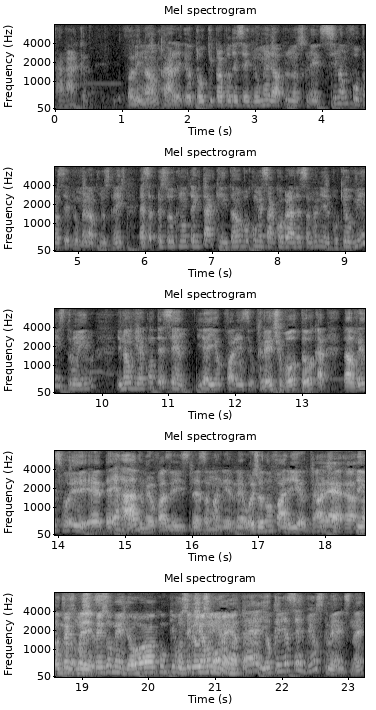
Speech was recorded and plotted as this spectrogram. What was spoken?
caraca. Eu falei, não, cara, eu tô aqui para poder servir o melhor para os meus clientes. Se não for para servir o melhor para meus clientes, essa pessoa que não tem que estar tá aqui. Então eu vou começar a cobrar dessa maneira, porque eu vinha instruindo e não vinha acontecendo. E aí eu falei assim, o cliente voltou, cara. Talvez foi é, até errado meu fazer isso dessa maneira, né? Hoje eu não faria. É, tem outros você fez o melhor com o que com você que tinha no momento. É, e eu queria servir os clientes, né?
